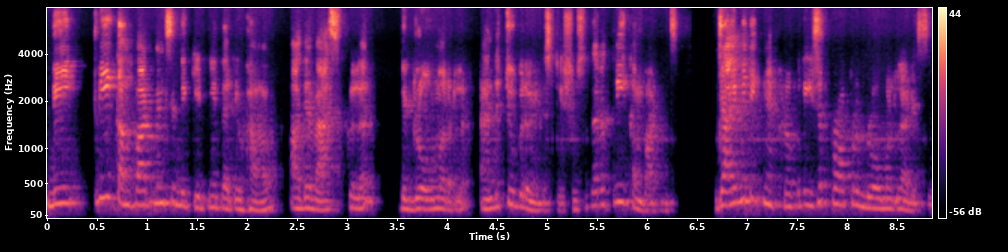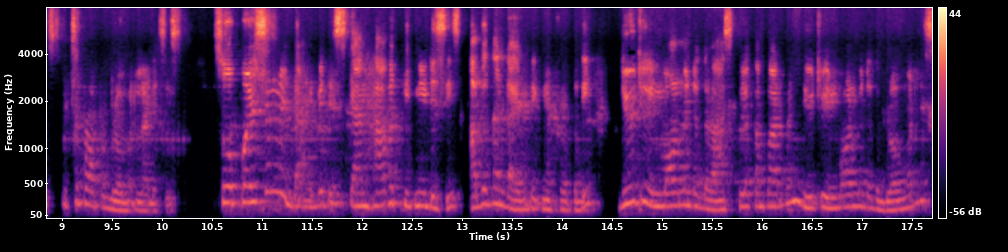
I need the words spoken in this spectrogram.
The three compartments in the kidney that you have are the vascular, the glomerular, and the tubular interstitial. So there are three compartments. Diabetic nephropathy is a proper glomerular disease. It's a proper glomerular disease. So a person with diabetes can have a kidney disease other than diabetic nephropathy due to involvement of the vascular compartment, due to involvement of the glomerulus,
